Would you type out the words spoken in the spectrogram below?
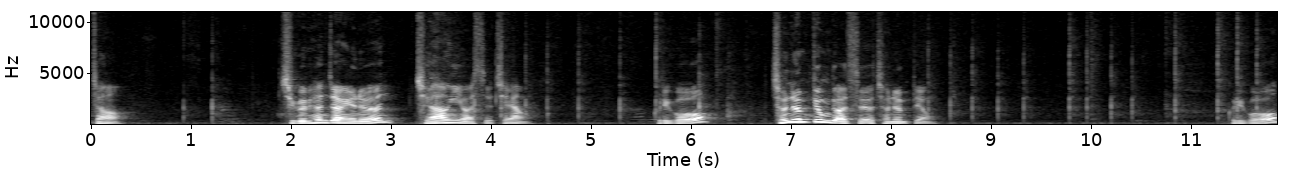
자, 지금 현장에는 재앙이 왔어요, 재앙. 그리고 전염병도 왔어요, 전염병. 그리고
